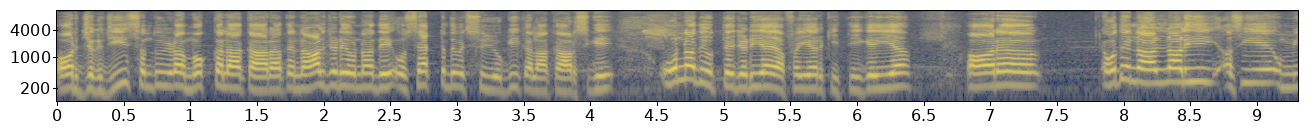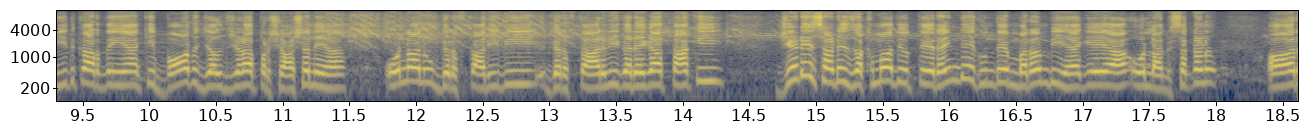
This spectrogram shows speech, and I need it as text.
ਔਰ ਜਗਜੀਤ ਸੰਧੂ ਜਿਹੜਾ ਮੁੱਖ ਕਲਾਕਾਰ ਆ, ਤੇ ਨਾਲ ਜਿਹੜੇ ਉਹਨਾਂ ਦੇ ਉਸ ਐਕਟ ਦੇ ਵਿੱਚ ਸਹਿਯੋਗੀ ਕਲਾਕਾਰ ਸੀਗੇ, ਉਹਨਾਂ ਦੇ ਉੱਤੇ ਜਿਹੜੀ ਆ ਐਫ ਆਈ ਆਰ ਕੀਤੀ ਗਈ ਆ। ਔਰ ਉਹਦੇ ਨਾਲ ਨਾਲ ਹੀ ਅਸੀਂ ਇਹ ਉਮੀਦ ਕਰਦੇ ਹਾਂ ਕਿ ਬਹੁਤ ਜਲਦ ਜਿਹੜਾ ਪ੍ਰਸ਼ਾਸਨ ਆ, ਉਹਨਾਂ ਨੂੰ ਗ੍ਰਿਫਤਾਰੀ ਵੀ, ਗ੍ਰਿਫਤਾਰ ਵੀ ਕਰੇਗਾ ਤਾਂ ਕਿ ਜਿਹੜੇ ਸਾਡੇ ਜ਼ਖਮਾਂ ਦੇ ਉੱਤੇ ਰਹਿੰਦੇ ਖੁੰਦੇ ਮਰਮ ਵੀ ਹੈਗੇ ਆ, ਉਹ ਲੱਗ ਸਕਣ। ਔਰ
